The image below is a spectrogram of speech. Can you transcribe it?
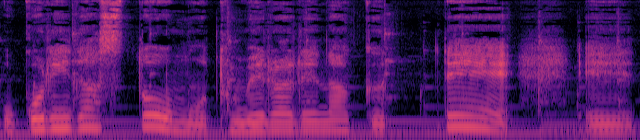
怒り出すともう止められなくって、えー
